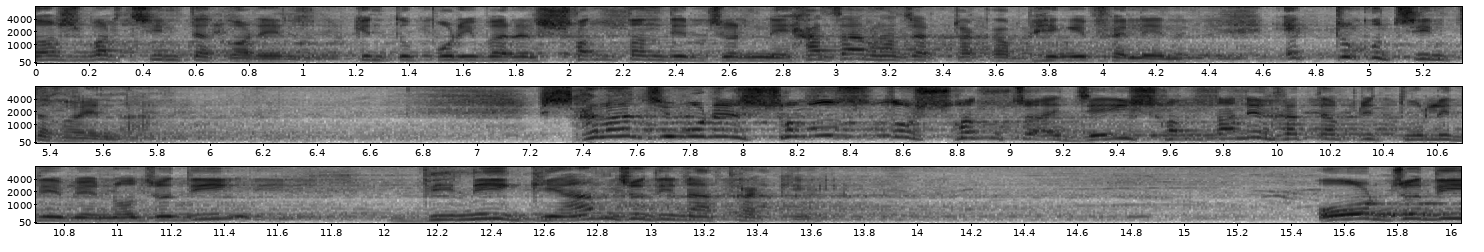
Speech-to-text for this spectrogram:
দশবার চিন্তা করেন, কিন্তু পরিবারের সন্তানদের জন্য হাজার হাজার টাকা ভেঙে ফেলেন, একটুকু চিন্তা হয় না। সারা জীবনের সমস্ত সঞ্চয় যেই সন্তানের হাতে আপনি তুলে দিবেন, ও যদি দিনই জ্ঞান যদি না থাকে, ওর যদি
